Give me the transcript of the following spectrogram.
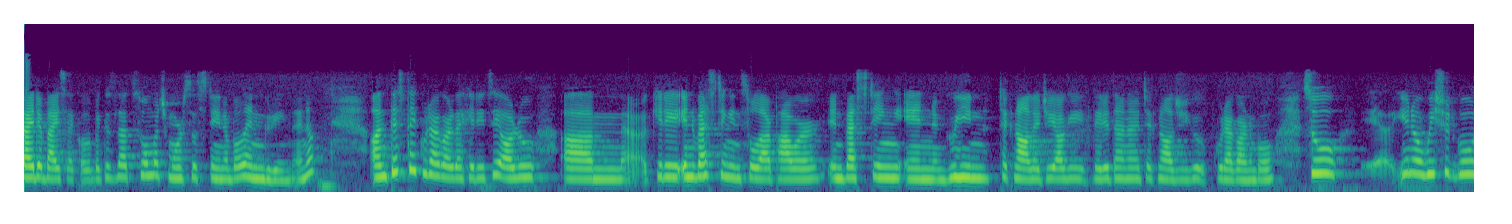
ride a bicycle because that's so much more sustainable and green होइन अनि त्यस्तै कुरा गर्दाखेरि चाहिँ अरू के अरे इन्भेस्टिङ इन सोलर पावर इन्भेस्टिङ इन ग्रिन टेक्नोलोजी अघि धेरैजना टेक्नोलोजीको कुरा गर्नुभयो सो यु नो वी सुड गो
